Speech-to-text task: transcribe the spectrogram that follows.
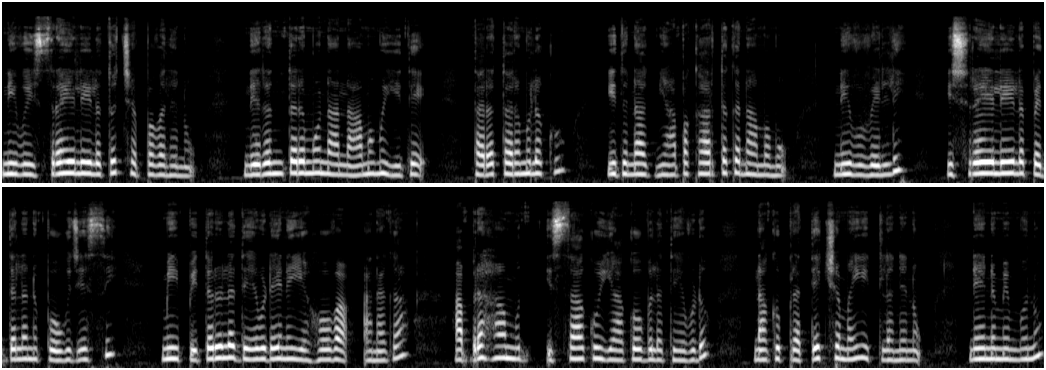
నీవు ఇస్రాయేలీలతో చెప్పవలెను. నిరంతరము నా నామము ఇదే. తరతరములకు ఇది నా జ్ఞాపకార్థక నామము. నీవు వెళ్ళి ఇస్రాయేలీల పెద్దలను పోగుచేసి మీ పితరుల దేవుడైన యహోవా అనగా అబ్రహాము ఇస్సాకు యాకోబుల దేవుడు నాకు ప్రత్యక్షమై ఇట్లనెను. నేను మిమ్మును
